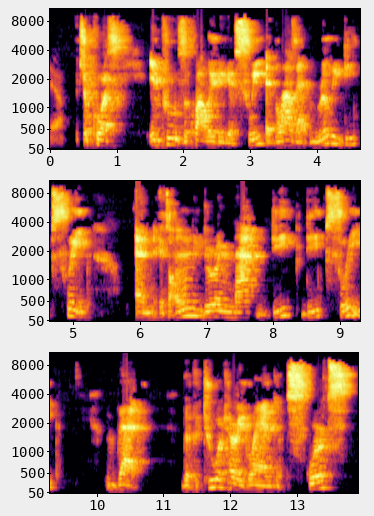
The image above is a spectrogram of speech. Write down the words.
yeah. Which, of course, improves the quality of sleep. It allows that really deep sleep. And it's only during that deep, deep sleep that the pituitary gland squirts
